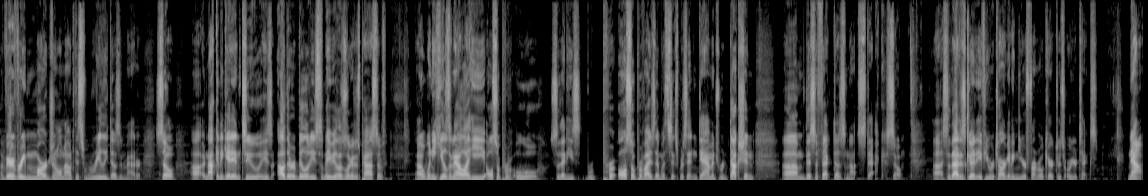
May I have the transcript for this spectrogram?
a very, very marginal amount. This really doesn't matter. So, uh, I'm not going to get into his other abilities, so maybe let's look at his passive. Uh, when he heals an ally, he also... Ooh, so then he's also provides them with 6% damage reduction um, this effect does not stack. So, uh, so that is good if you were targeting your front row characters or your tanks. Now,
